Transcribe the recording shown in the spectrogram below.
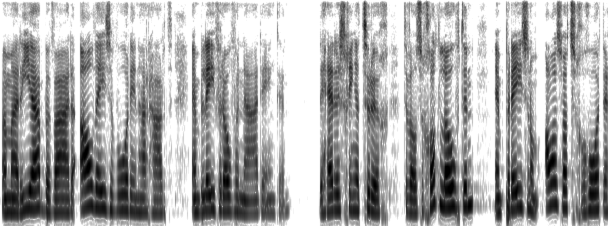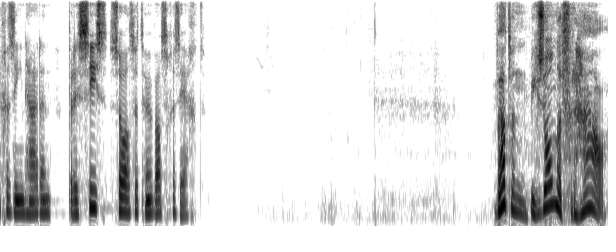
Maar Maria bewaarde al deze woorden in haar hart en bleef erover nadenken. De herders gingen terug, terwijl ze God loofden en prezen om alles wat ze gehoord en gezien hadden, precies zoals het hun was gezegd. Wat een bijzonder verhaal.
